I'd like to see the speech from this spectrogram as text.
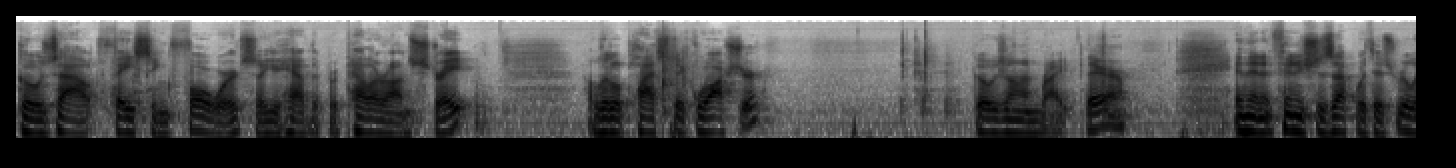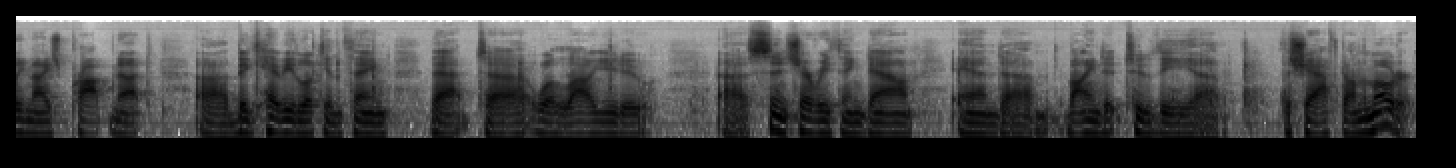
goes out facing forward so you have the propeller on straight. A little plastic washer goes on right there and then it finishes up with this really nice prop nut, uh, big heavy looking thing that uh, will allow you to uh, cinch everything down and um, bind it to the, uh, the shaft on the motor.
